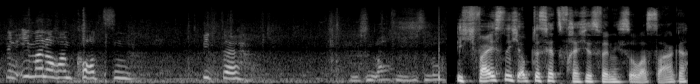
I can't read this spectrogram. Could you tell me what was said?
Ich bin immer noch am Kotzen. Bitte. Wir müssen laufen, wir müssen laufen. Ich weiß nicht, ob das jetzt frech ist, wenn ich sowas sage.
